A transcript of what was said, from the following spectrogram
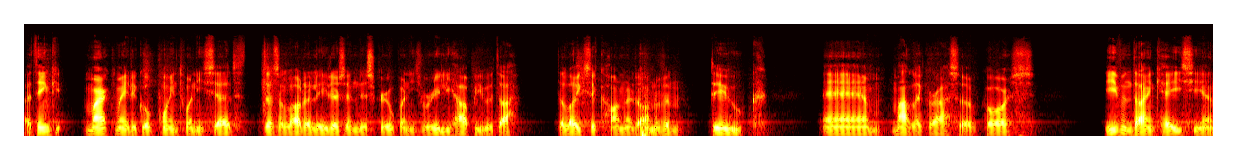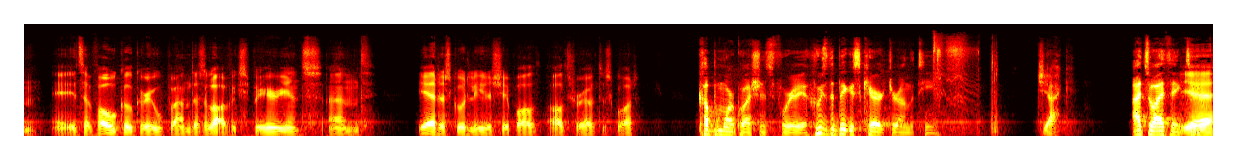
I think Mark made a good point when he said there's a lot of leaders in this group, and he's really happy with that. The likes of Connor Donovan, Duke, um, Matt LaGrassa, of course, even Dan Casey, and it's a vocal group, and there's a lot of experience, and yeah, there's good leadership all all throughout the squad. Couple more questions for you. Who's the biggest character on the team? Jack, That's what I think too.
